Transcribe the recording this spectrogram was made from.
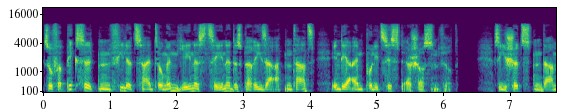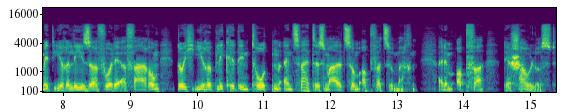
So verpixelten viele Zeitungen jene Szene des Pariser Attentats, in der ein Polizist erschossen wird. Sie schützten damit ihre Leser vor der Erfahrung, durch ihre Blicke den Toten ein zweites Mal zum Opfer zu machen, einem Opfer der Schaulust.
